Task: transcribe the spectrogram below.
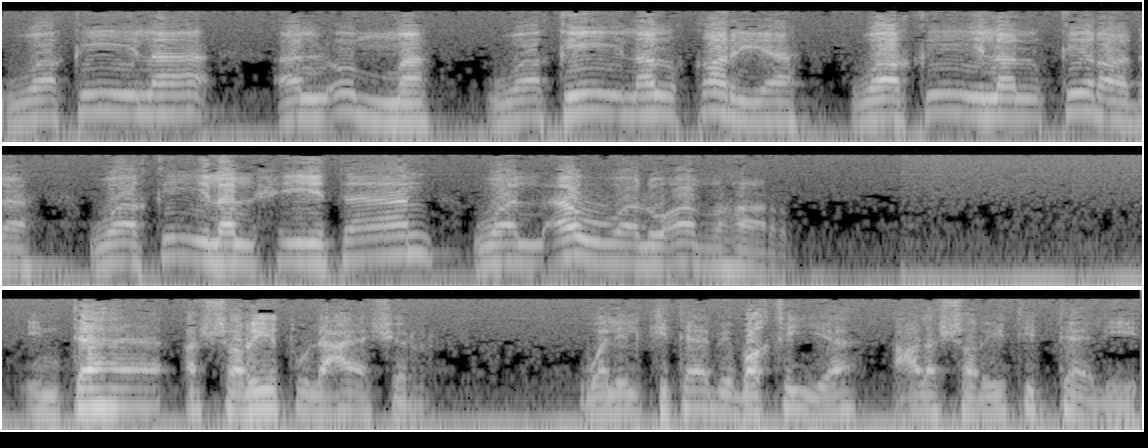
وقيل الأمة وقيل القرية وقيل القردة وقيل الحيتان والأول أظهر. انتهى الشريط العاشر. وللكتاب بقية على الشريط التالي.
